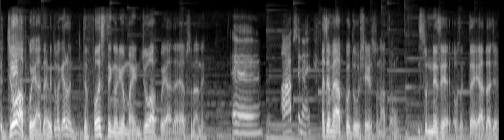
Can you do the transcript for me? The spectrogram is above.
جو آپ کو یاد آئے تو میں کہہ رہا ہوں the first thing on your mind جو آپ کو یاد آئے آپ سنا دیں۔ آپ سنائیں۔ اچھا میں آپ کو دو شعر سناتا ہوں۔ سننے سے ہو سکتا ہے یاد آ جائے۔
